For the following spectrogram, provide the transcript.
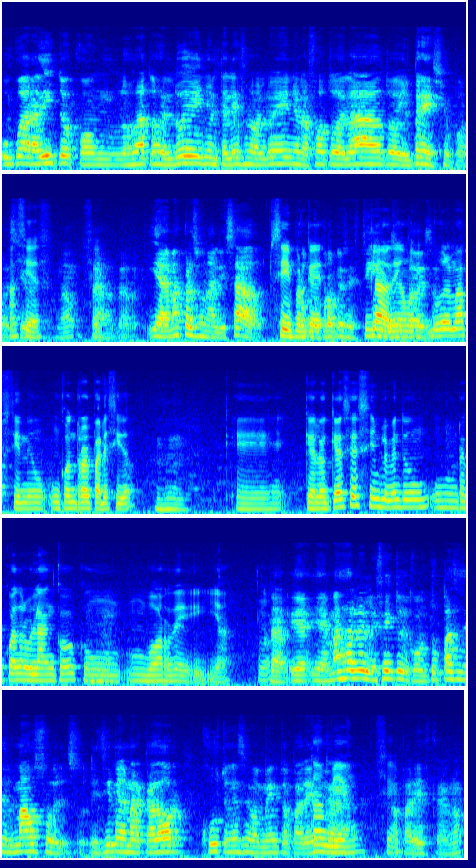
un cuadradito con los datos del dueño, el teléfono del dueño, la foto del auto y el precio, por Así decir. es, ¿no? sí. Claro, claro. Y además personalizado. sí, Con porque, tus propios estilos claro, y digamos, todo eso. Google Maps tiene un, un control parecido, eh, que lo que hace es simplemente un, recuadro blanco con un borde y ya. ¿No? Claro, y, y además darle el efecto que cuando tú pasas el mouse sobre, encima del marcador, justo en ese momento aparezca. También, sí. aparezca, ¿no?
